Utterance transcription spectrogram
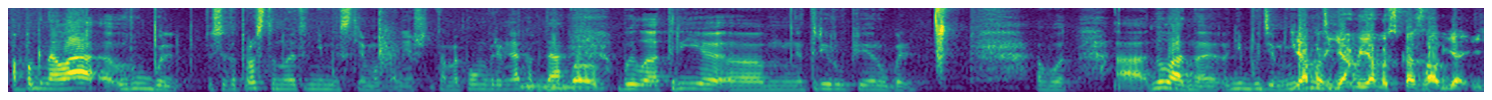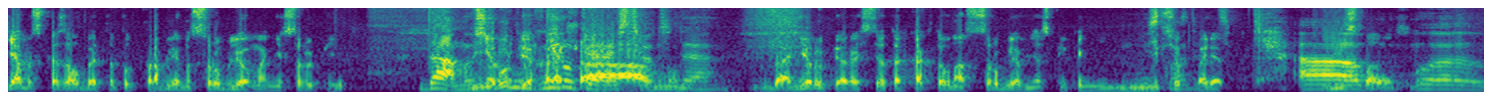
обогнала рубль. То есть это просто, ну это немыслимо, конечно. Там я помню времена, когда было 3, 3 эм, рупии рубль. Вот. А, ну ладно, не будем. Не я, будем. Бы, я, бы, я бы сказал, я, я бы сказал бы, это тут проблема с рублем, а не с рупией. Да, мы не все рупия, не рупия растет, а, ну, да. Да, не рупия растет, а как-то у нас с рублем несколько не, не, не все в порядке. А, не э,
